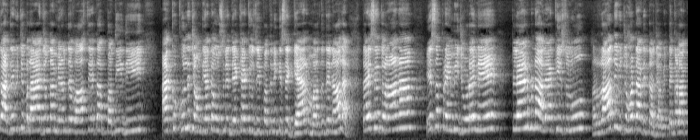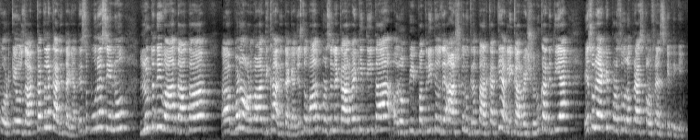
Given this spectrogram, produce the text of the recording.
ਘਰ ਦੇ ਵਿੱਚ ਬੁਲਾਇਆ ਜਾਂਦਾ, ਮਿਲਣ ਦੇ ਵਾਸਤੇ ਤਾਂ ਪਤੀ ਦੀ ਅੱਖ ਖੁੱਲ ਜਾਂਦੀ ਹੈ ਤਾਂ ਉਸਨੇ ਦੇਖਿਆ ਕਿ ਉਸਦੀ ਪਤਨੀ ਕਿਸੇ ਗੈਰ ਮਰਦ ਦੇ ਨਾਲ ਹੈ। ਤਾਂ ਇਸੇ ਦੌਰਾਨ ਇਸ ਪ੍ਰੇਮੀ ਜੋੜੇ ਨੇ ਪਲਾਨ ਬਣਾ ਲਿਆ ਕਿ ਇਸ ਨੂੰ ਰਾਹ ਦੇ ਵਿੱਚੋਂ ਹਟਾ ਦਿੱਤਾ ਜਾਵੇ ਤੇ ਗਲਾ ਘੋਟ ਕੇ ਉਸ ਦਾ ਕਤਲ ਕਰ ਦਿੱਤਾ ਗਿਆ ਤੇ ਇਸ ਪੂਰੇ ਸੀਨ ਨੂੰ ਲੁੱਟ ਦੀ ਵਾਰਦਾਤ ਅ, ਬਣਾਉਣ ਵਾਲਾ ਦਿਖਾ ਦਿੱਤਾ ਗਿਆ। ਜਿਸ ਤੋਂ ਬਾਅਦ ਪੁਲਿਸ ਨੇ ਕਾਰਵਾਈ ਕੀਤੀ ਤਾਂ ਆਰੋਪੀ ਪਤਨੀ ਤੇ ਉਸਦੇ ਆਸ਼ਕ ਨੂੰ ਗ੍ਰਿਫਤਾਰ ਕਰਕੇ ਅਗਲੀ ਕਾਰਵਾਈ ਸ਼ੁਰੂ ਕਰ ਦਿੱਤੀ ਹੈ। ਇਸ ਨੂੰ ਲੈ ਕੇ ਪੁਲਿਸ ਵੱਲੋਂ ਪ੍ਰੈਸ ਕਾਨਫਰੰਸ ਕੀਤੀ ਗਈ।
